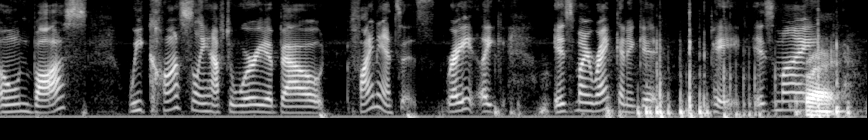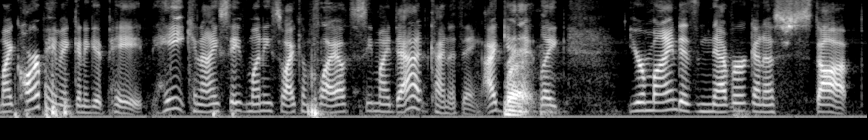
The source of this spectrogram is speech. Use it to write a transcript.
own boss, we constantly have to worry about finances, right? Like is my rent going to get paid? Is my Right. my car payment going to get paid? Hey, can I save money so I can fly out to see my dad kind of thing. I get Right. it. Like your mind is never going to stop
